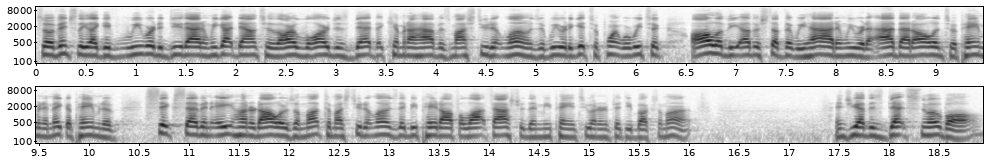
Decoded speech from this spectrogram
So eventually, like if we were to do that and we got down to our largest debt that Kim and I have is my student loans, if we were to get to a point where we took all of the other stuff that we had and we were to add that all into a payment and make a payment of six, seven, eight hundred dollars a month to my student loans, they'd be paid off a lot faster than me paying 250 bucks a month. And you have this debt snowball.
